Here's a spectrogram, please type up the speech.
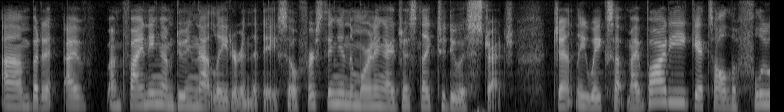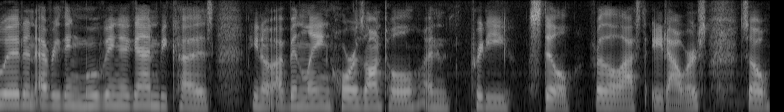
Um, but I've, I'm finding I'm doing that later in the day. So, first thing in the morning, I just like to do a stretch. Gently wakes up my body, gets all the fluid and everything moving again because, you know, I've been laying horizontal and pretty still for the last eight hours. So,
